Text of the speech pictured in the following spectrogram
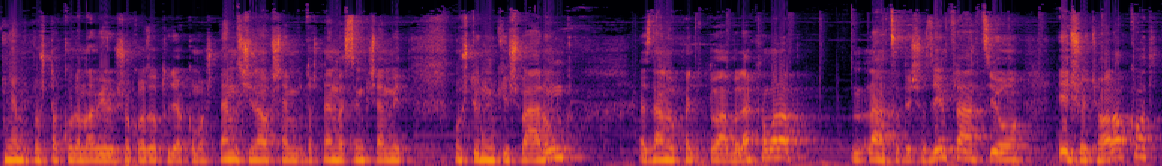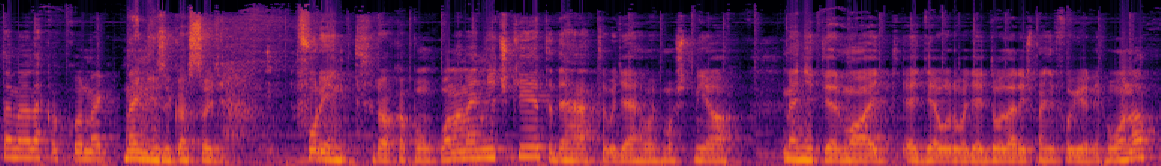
nem most a koronavírus okozott, hogy akkor most nem csinálok semmit, most nem veszünk semmit, most ülünk is várunk. Ez náluk megy tovább a leghamarabb. Látszott is az infláció, és hogyha alapkamatot emelnek, akkor meg megnézzük azt, hogy forintra kapunk valamennyicskét, de hát ugye, hogy most mi a mennyit ér majd egy euró vagy egy dollár, és mennyit fog érni holnap.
